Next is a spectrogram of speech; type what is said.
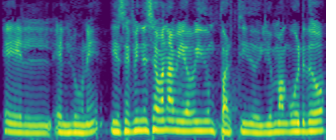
el, el, lunes. Y ese fin de semana había habido un partido. Y yo me acuerdo,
